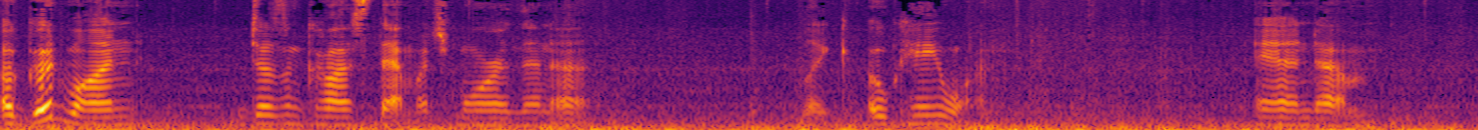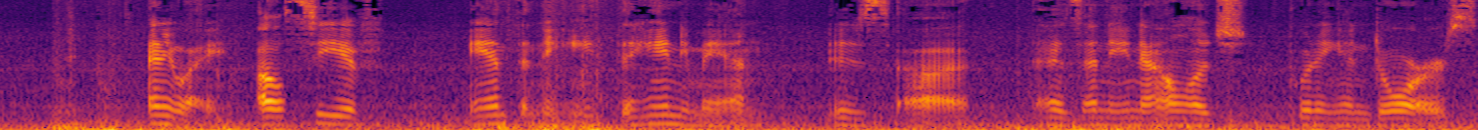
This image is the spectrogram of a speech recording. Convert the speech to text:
a good one doesn't cost that much more than a like okay one. And um, anyway, I'll see if Anthony, the handyman, is uh, has any knowledge putting in doors.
